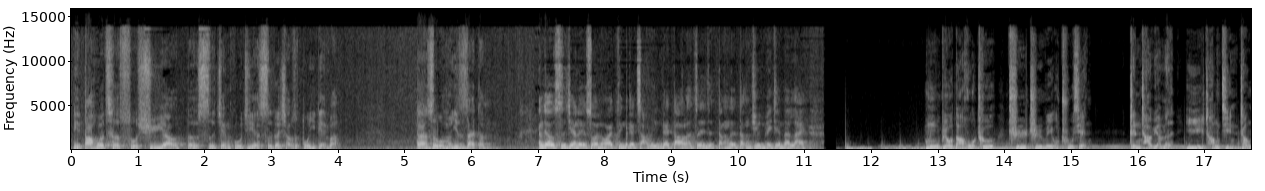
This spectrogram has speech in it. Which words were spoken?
你大货车所需要的时间估计也十个小时多一点吧。但是我们一直在等。按照时间来算的话，应该早就应该到了，这一直等来等去没见他来。目标大货车迟迟没有出现，侦查员们异常紧张。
